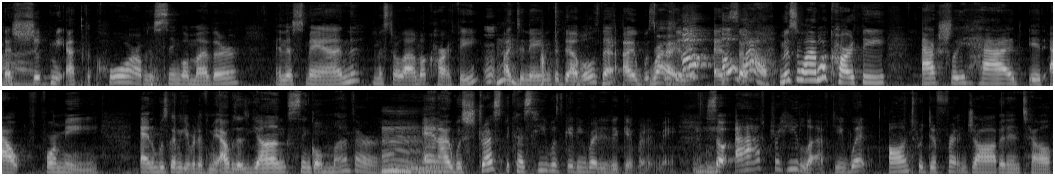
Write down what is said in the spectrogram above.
That shook me at the core. I was a single mother. And this man, Mr. Lyle McCarthy, I like to name the devils that I was Right. presented. Oh, and oh, so wow. Mr. Lyle McCarthy actually had it out for me and was going to get rid of me. I was a young single mother. Mm. And I was stressed because he was getting ready to get rid of me. Mm-hmm. So after he left, he went on to a different job at Intel.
